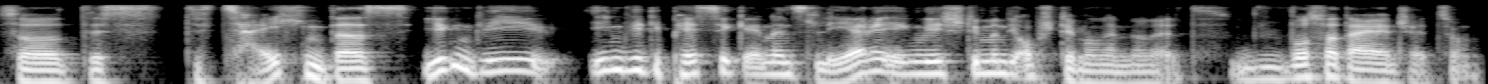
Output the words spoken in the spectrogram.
so das, das Zeichen, dass irgendwie, irgendwie die Pässe gehen ins Leere, irgendwie stimmen die Abstimmungen noch nicht. Was war deine Einschätzung?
